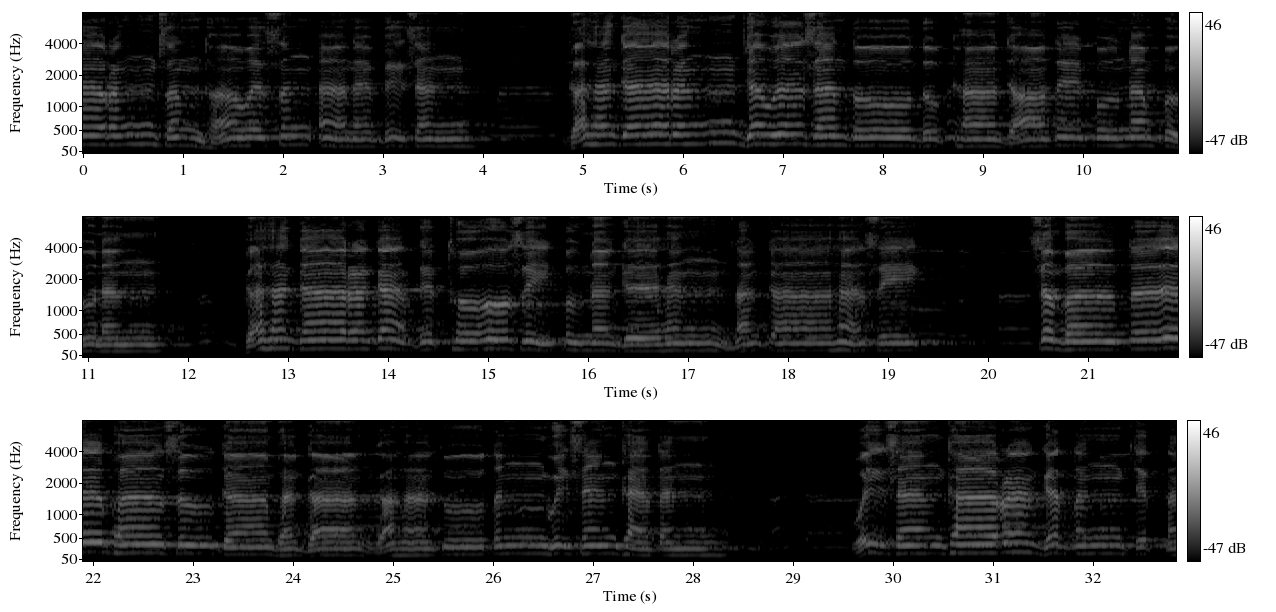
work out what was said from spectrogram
စာရံသံသာဝစံအနဘိစံဂဟဂရံဂဝစံတုဒုက္ခဇာတိပုဏ္ဏပုဏ္ဏံဂဟကာရကတိသောစိပုဏ္ဏဂဟံနက ဝိသံခာရဂတံจิตတံ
